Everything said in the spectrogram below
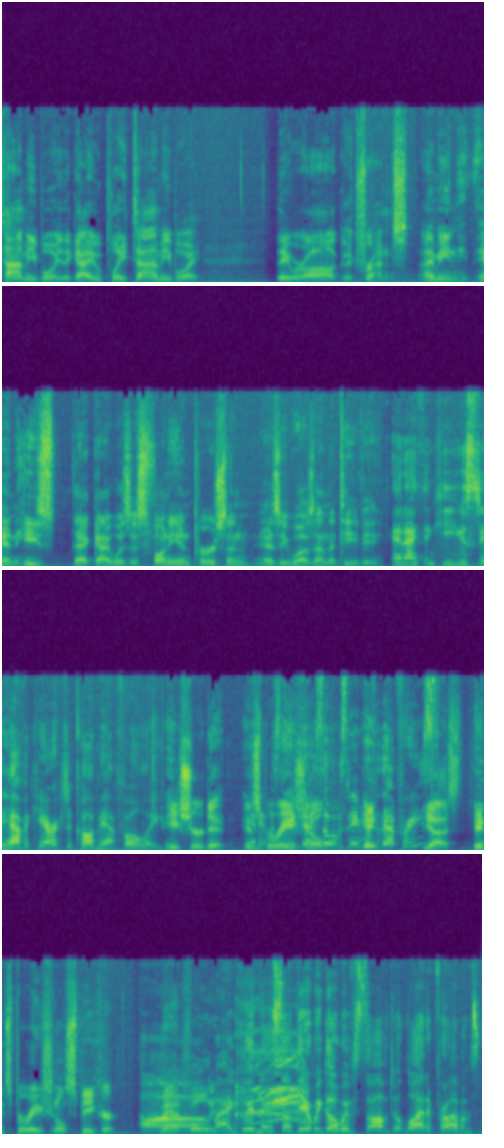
Tommy Boy, the guy who played Tommy Boy. They were all good friends. I mean, and he's that guy was as funny in person as he was on the TV. And I think he used to have a character called Matt Foley. He sure did. And it was named Inspirational. so it was named after that priest? Yes, inspirational speaker, Matt oh, Foley. Oh my goodness! So there we go. We've solved a lot of problems.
